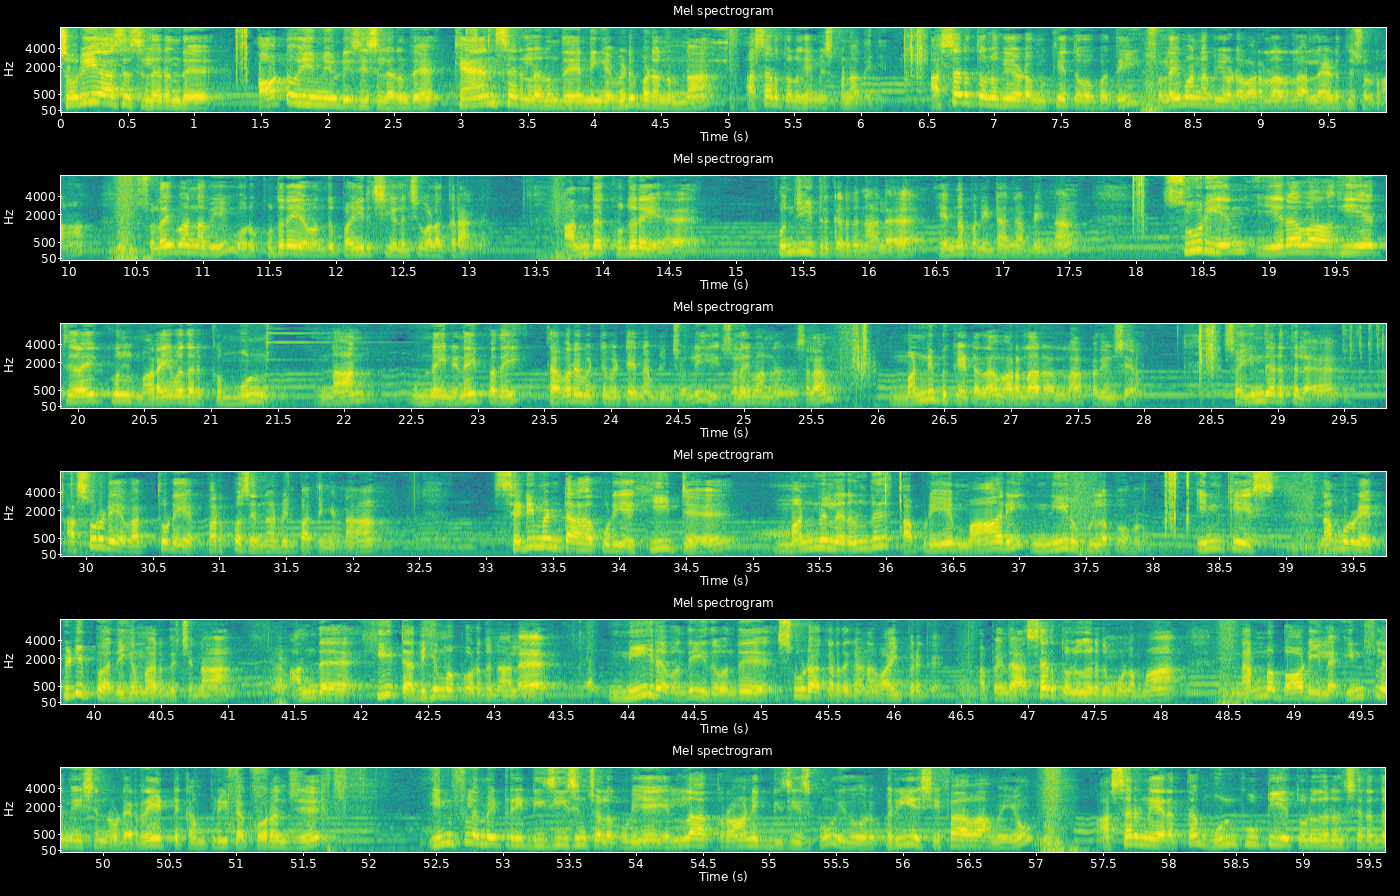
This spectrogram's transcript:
சொரியாசிஸ்லேருந்து auto immune டிசீஸ்லேருந்து கேன்சர்லேருந்து நீங்கள் விடுபடணும்னா அசர் தொழுகை miss பண்ணாதீங்க. அசர் தொழுகையோட முக்கியத்துவம் பற்றி சுலைமான் நபியோட வரலாறுல எல்லாம் எடுத்து சொல்கிறான் சுலைமான் நபி ஒரு குதிரையை வந்து பயிற்சி அளித்து வளர்க்குறாங்க. அந்த குதிரையை கொஞ்சிக்கிட்டு இருக்கிறதுனால என்ன பண்ணிட்டாங்க அப்படின்னா சூரியன் இரவாகிய திரைக்குள் மறைவதற்கு முன் நான் உன்னை நினைப்பதை தவற விட்டு விட்டேன் அப்படின்னு சொல்லி சுலைமான் அலைஹிஸ்ஸலாம் மன்னிப்பு கேட்டதாக வரலாறு எல்லாம் பதிவு செய்கிறான் ஸோ இந்த இடத்துல அசுருடைய வக்துடைய பர்பஸ் என்ன அப்படின்னு பார்த்தீங்கன்னா செடிமெண்ட் ஆகக்கூடிய ஹீட்டு மண்ணிலிருந்து அப்படியே மாறி நீருக்குள்ளே போகணும். இன்கேஸ் நம்மளுடைய பிடிப்பு அதிகமாக இருந்துச்சுன்னா அந்த ஹீட் அதிகமாக போகிறதுனால நீரை வந்து இது வந்து சூடாக்குறதுக்கான வாய்ப்பு இருக்குது அப்போ இந்த அசர் தொழுகிறது மூலமாக நம்ம பாடியில் இன்ஃப்ளமேஷனோட ரேட்டு கம்ப்ளீட்டாக குறைஞ்சு இன்ஃப்ளமேட்டரி டிசீஸ்ன்னு சொல்லக்கூடிய எல்லா க்ரானிக் டிசீஸ்க்கும் இது ஒரு பெரிய ஷிஃபாவாக அமையும். அசர் நேரத்தை முன்கூட்டியே தொழுகிறது சிறந்தது.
